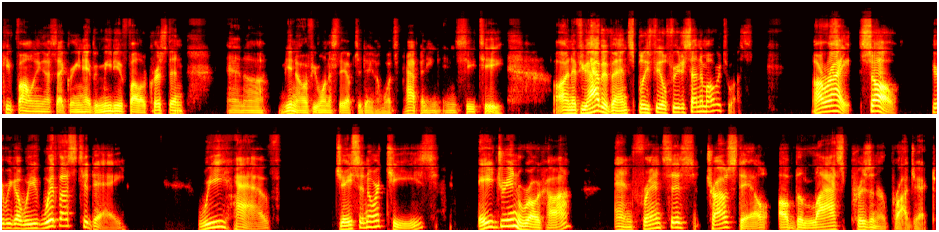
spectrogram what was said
keep following us at Greenhaven Media. Follow Kristen. And uh, you know, if you want to stay up to date on what's happening in CT. And if you have events, please feel free to send them over to us. All right. So here we go. We with us today, we have Jason Ortiz, Adrian Roca, and Francis Trousdale of the Last Prisoner Project.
